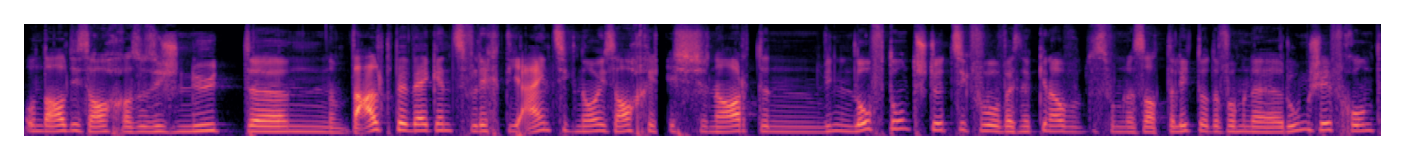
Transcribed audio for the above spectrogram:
und all die Sachen. Also es ist nichts ähm, weltbewegendes. Vielleicht die einzige neue Sache ist eine Art ein, wie eine Luftunterstützung von, ich weiß nicht genau, ob das von einem Satellit oder von einem Raumschiff kommt.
